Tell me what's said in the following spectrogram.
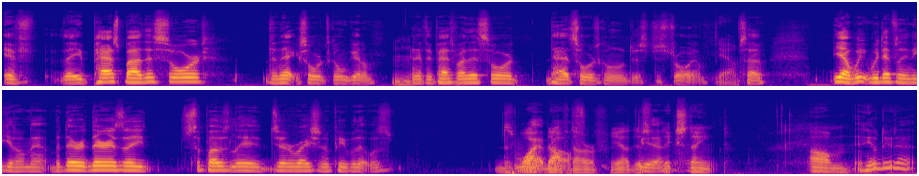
if they pass by this sword, the next sword's going to get them. Mhm. And if they pass by this sword, that sword's going to just destroy them. Yeah. So yeah, we, we definitely need to get on that. But there there is a supposedly a generation of people that was Just Wiped off, off. the earth. Yeah. Just Yeah. extinct. Um. and he'll do that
